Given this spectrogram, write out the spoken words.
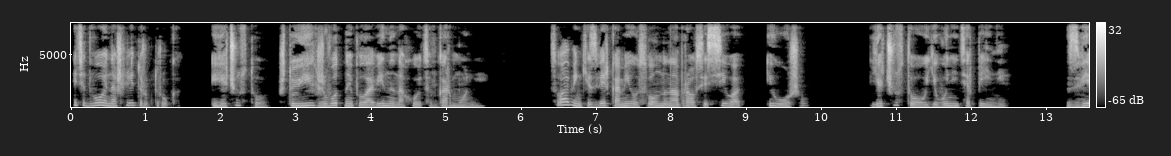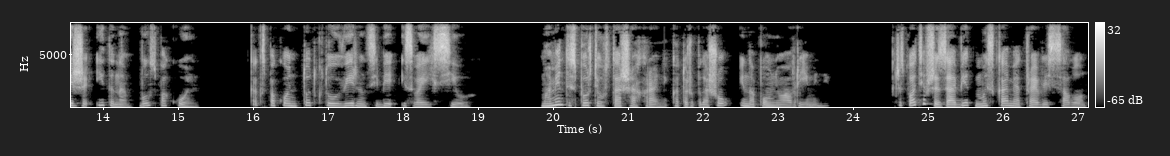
Эти двое нашли друг друга, и я чувствовал, что и их животные половины находятся в гармонии. Слабенький зверь Камилы словно набрался силы и ожил. Я чувствовал его нетерпение. Зверь же Итана был спокоен. Как спокоен тот, кто уверен в себе и своих силах. Момент испортил старший охранник, который подошел и напомнил о времени. Расплатившись за обед, мы с Ками отправились в салон.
